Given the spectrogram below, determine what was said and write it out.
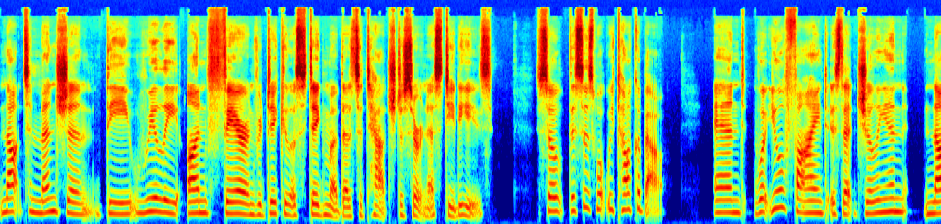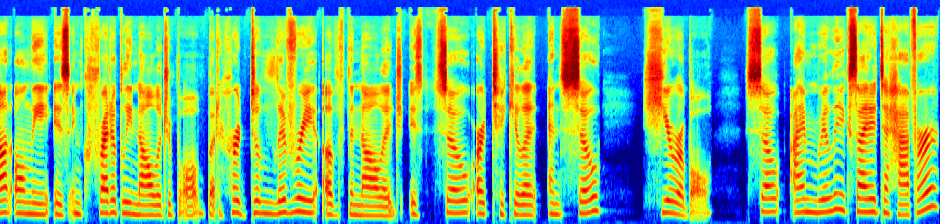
Not to mention the really unfair and ridiculous stigma that's attached to certain STDs. So, this is what we talk about. And what you'll find is that Jillian not only is incredibly knowledgeable, but her delivery of the knowledge is so articulate and so hearable. So I'm really excited to have her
